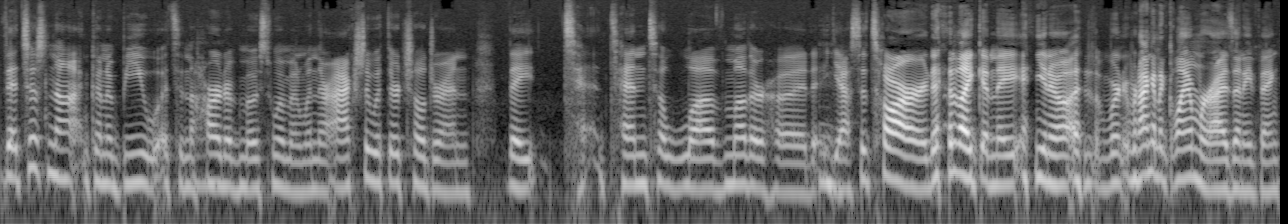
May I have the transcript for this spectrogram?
that's just not going to be what's in the heart of most women. When they're actually with their children they t- tend to love motherhood. Yes it's hard like and they you know we're, we're not going to glamorize anything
